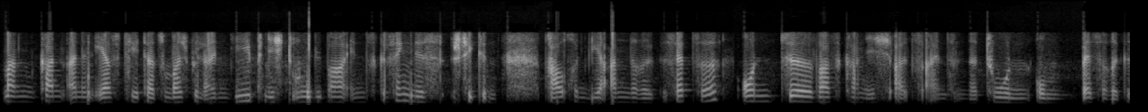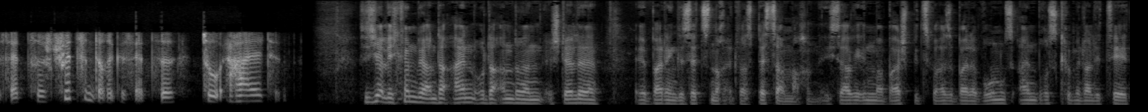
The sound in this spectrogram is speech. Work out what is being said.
Man kann einen Ersttäter, zum Beispiel einen Dieb, nicht unmittelbar ins Gefängnis schicken. Brauchen wir andere Gesetze? Und äh, was kann ich als Einzelner tun, um bessere Gesetze, schützendere Gesetze zu erhalten? Sicherlich können wir an der einen oder anderen Stelle äh, bei den Gesetzen noch etwas besser machen. Ich sage Ihnen mal beispielsweise bei der Wohnungseinbruchskriminalität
